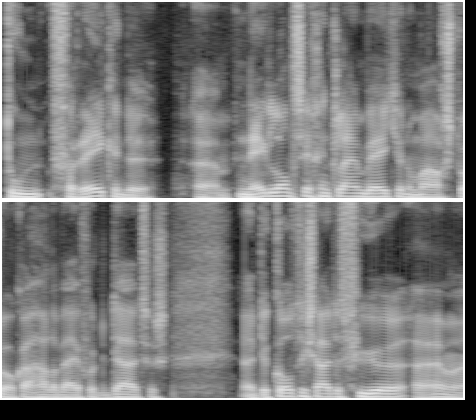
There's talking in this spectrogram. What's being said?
Toen verrekende ehm, Nederland zich een klein beetje. Normaal gesproken halen wij voor de Duitsers eh, de kooltjes uit het vuur. eh,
